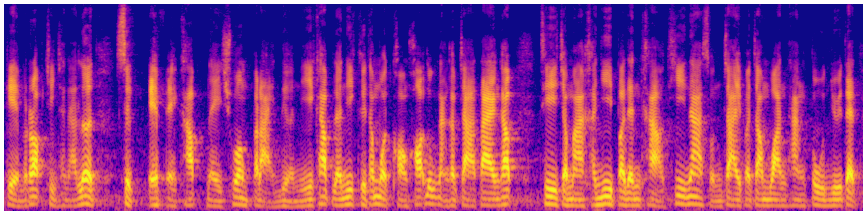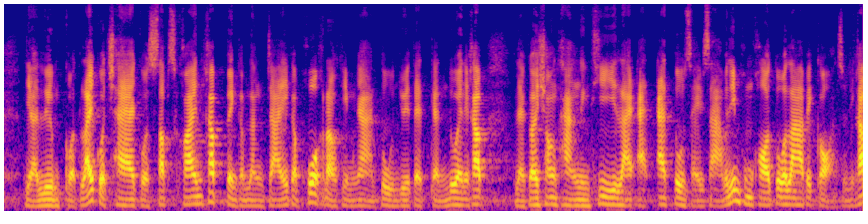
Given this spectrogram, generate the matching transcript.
เกมรอบชิงชนะเลิศศึก FA ครับในช่วงปลายเดือนนี้ครับและนี่คือทั้งหมดของของเคาะลูกหนังกับจ่าแตงครับที่จะมาขยี้ประเด็นข่าวที่น่าสนใจประจำวันทางตูนยูเต็ดอย่าลืมกดไลค์กดแชร์กด Subscribe ครับเป็นกำลังใจกับพวกเราทีมงานตูนยูเต็ดกันด้วยนะครับและก็ช่องทางหนึ่งที่ Line แอดแอดตูนสายสามวันนี้ผมขอตัวลาไปก่อนสวัสดีครับ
